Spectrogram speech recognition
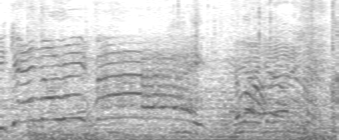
Begin the reaping! Come on, get out of here.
